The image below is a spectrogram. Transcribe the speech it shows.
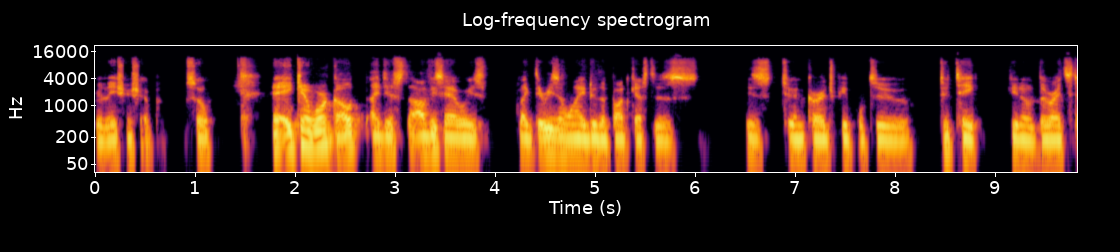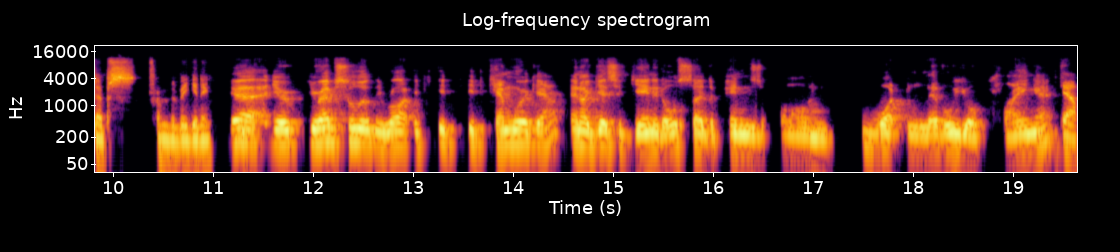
relationship. So it can work out. I just obviously I always like the reason why I do the podcast is is to encourage people to to take you know the right steps from the beginning. Yeah, you're you're absolutely right. It, it, it can work out, and I guess again, it also depends on what level you're playing at. Yeah,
